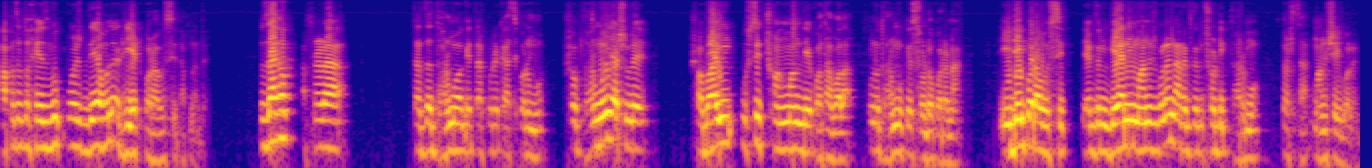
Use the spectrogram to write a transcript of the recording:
আপাতত ফেসবুক পোস্ট দেওয়া হলে রিয়েক্ট করা উচিত আপনাদের। তো যাই হোক, আপনারা যার যার ধর্ম, আগে তারপরে কাজকর্ম, সব ধর্মই আসলে সবাই উচিত সম্মান দিয়ে কথা বলা। কোনো ধর্মকে ছোট করে না। এইটাই করা উচিত। একজন জ্ঞানী মানুষ বলেন আর একজন সঠিক ধর্ম চর্চা মানুষই বলেন।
